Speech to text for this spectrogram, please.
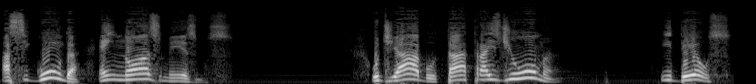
A segunda é em nós mesmos. O diabo está atrás de uma e Deus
